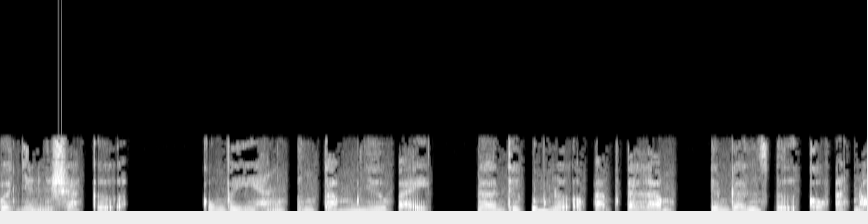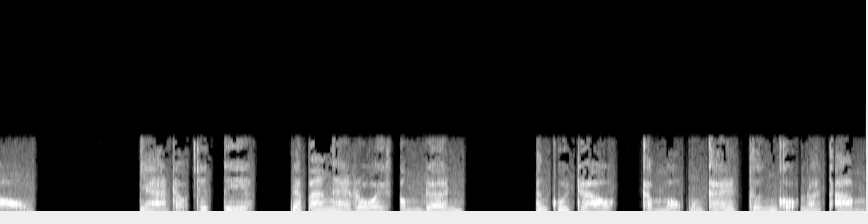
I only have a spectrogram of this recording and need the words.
vừa nhìn ra cửa. Cũng vì hắn phân tâm như vậy, nên thiếu chút nữa phạm sai lầm dẫn đến sự cố phát nổ. Nhà đầu chết tiệt, đã ba ngày rồi không đến. Hắn cúi đầu cầm một cái tượng gỗ nói thầm.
